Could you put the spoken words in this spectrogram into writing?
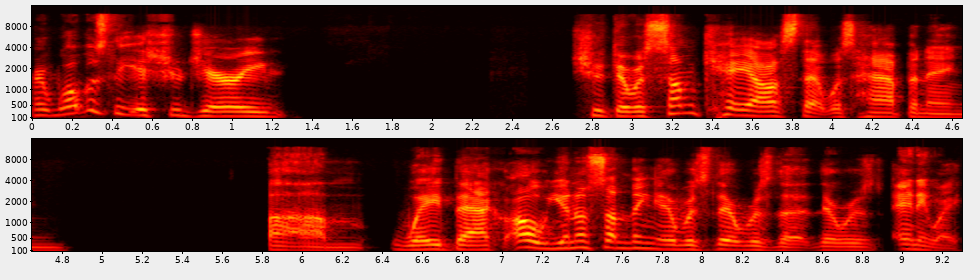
right? What was the issue, Jerry? Shoot, there was some chaos that was happening um way back. Oh you know something? There was there was the there was anyway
